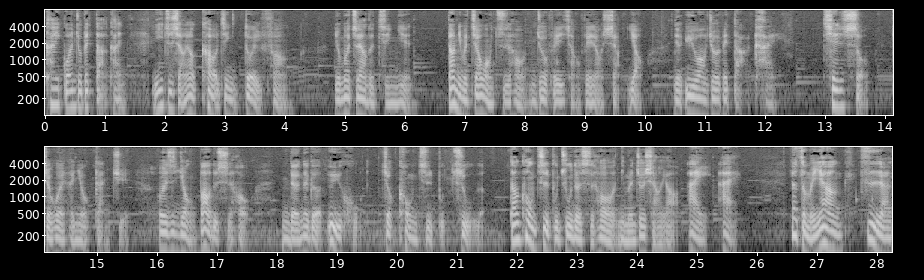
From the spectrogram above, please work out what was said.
开关就被打开，你一直想要靠近对方，有没有这样的经验？当你们交往之后，你就非常非常想要，你的欲望就会被打开，牵手。就会很有感觉，或者是拥抱的时候，你的那个欲火就控制不住了。当控制不住的时候，你们就想要爱爱，要怎么样自然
